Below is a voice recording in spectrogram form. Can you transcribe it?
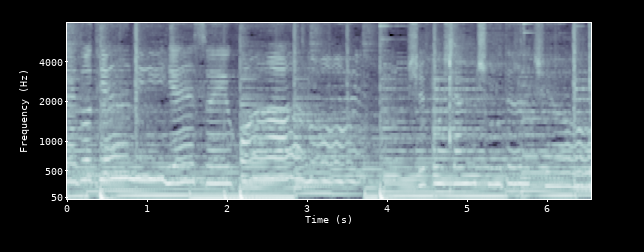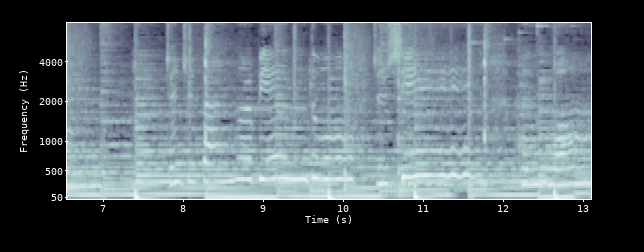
再多甜蜜也随花落。是否相处的久，争执反而变多，真心恨我，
